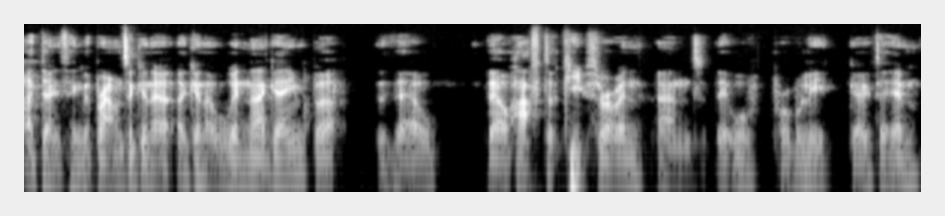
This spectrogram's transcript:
I don't think the Browns are gonna are gonna win that game, but they'll they'll have to keep throwing, and it will probably go to him.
